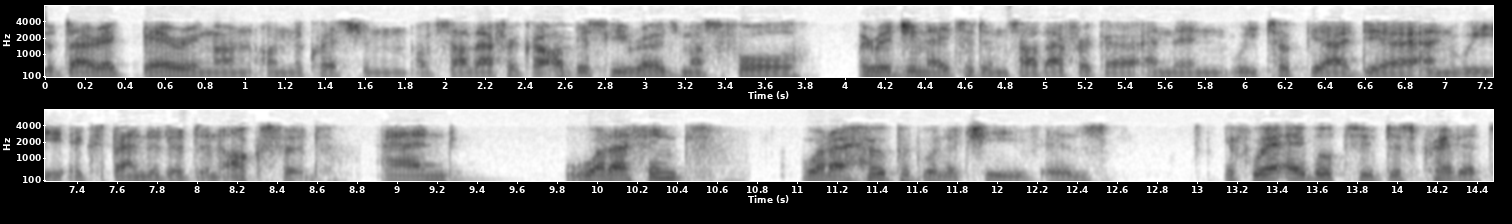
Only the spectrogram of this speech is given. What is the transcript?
a direct bearing on, on the question of South Africa. Obviously, Rhodes Must Fall originated in South Africa, and then we took the idea and we expanded it in Oxford. And what I think, what I hope it will achieve is if we're able to discredit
